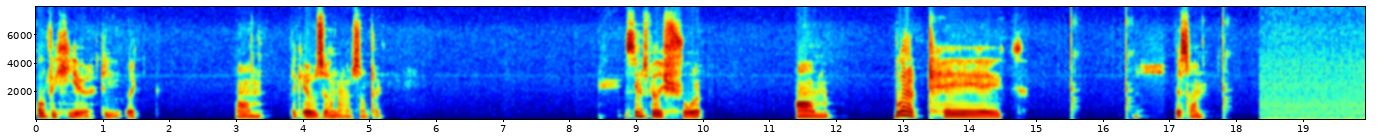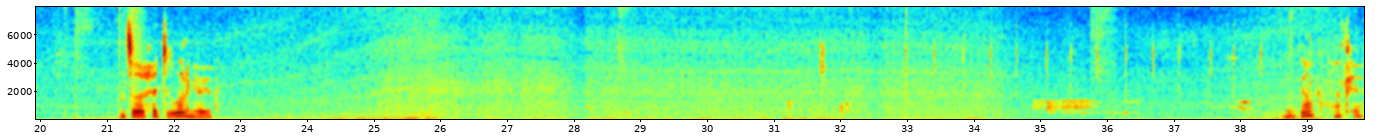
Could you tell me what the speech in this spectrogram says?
over here to, like, um, like Arizona or something. It seems really short. Um, we're gonna take this one. Let's uh, head to the loading area. There we go. Okay.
